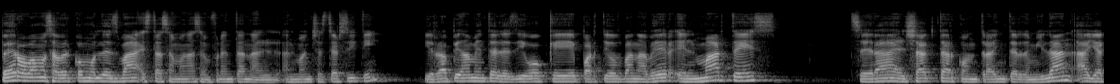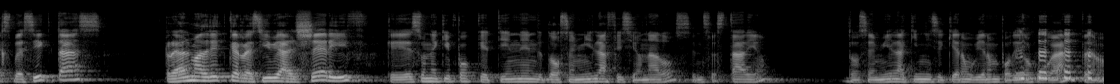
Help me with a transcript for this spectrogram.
Pero vamos a ver cómo les va. Esta semana se enfrentan al, al Manchester City. Y rápidamente les digo qué partidos van a ver. El martes será el Shakhtar contra Inter de Milán, Ajax Besiktas, Real Madrid que recibe al Sheriff, que es un equipo que tiene 12.000 aficionados en su estadio. 12.000 aquí ni siquiera hubieran podido jugar, pero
